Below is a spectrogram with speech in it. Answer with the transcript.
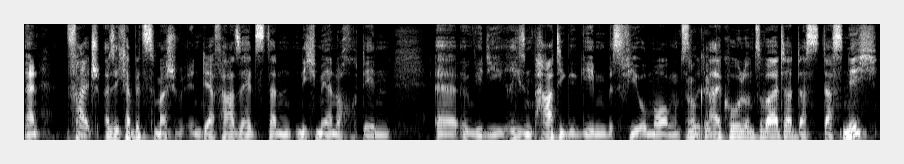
Nein, falsch. Also ich habe jetzt zum Beispiel in der Phase hätte es dann nicht mehr noch den äh, irgendwie die Riesenparty gegeben bis 4 Uhr morgens mit Okay. Alkohol und so weiter. Das, das nicht.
